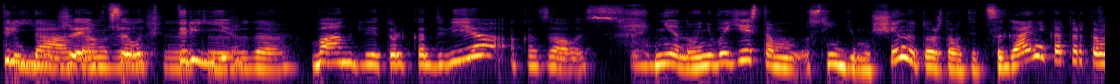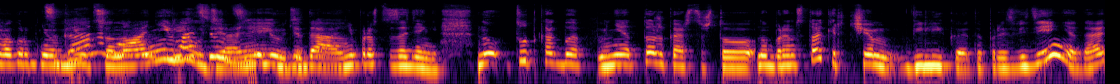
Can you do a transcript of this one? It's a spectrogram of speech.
три да, же, целых три. Тоже, да. В Англии только две оказалось. Не, но у него есть там слуги мужчины, тоже там вот эти цыгане, которые там вокруг него Цыганам бьются, но они люди, деньги, они люди, да. да, они просто за деньги. Ну, тут как бы мне тоже кажется, что, ну, Брэм Стокер, чем великое это произведение, да,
